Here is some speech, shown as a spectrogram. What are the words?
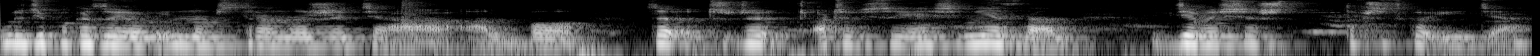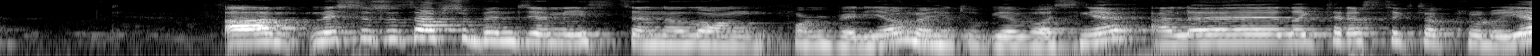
ludzie pokazują inną stronę życia albo co, czy, czy, o czymś, co ja się nie znam, gdzie myślisz, to wszystko idzie. A myślę, że zawsze będzie miejsce na long form video na YouTubie właśnie, ale like teraz TikTok króluje,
